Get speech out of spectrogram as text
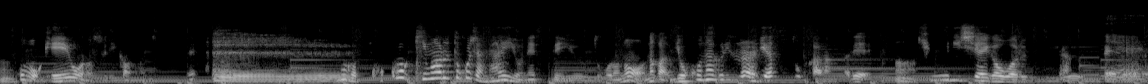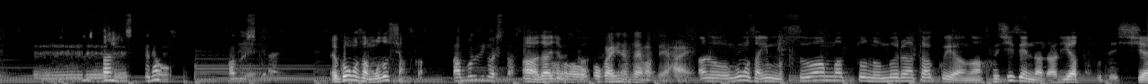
うんほぼ KO のスリーカウントなんですよね。あへえなんかここ決まるとこじゃないよねっていうところの、なんか横殴りのラリアットかなんかで、うん急に試合が終わるっていう。ええなんですけど、外してない。えゴンゴさん戻しちゃうんですか？あ、戻ってきました。あ大丈夫ですか？おお帰りなさいませ。はい。あの、ゴンゴさん、今、諏訪間と野村拓也が不自然なラリアットで試合、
